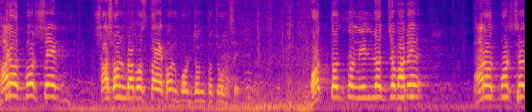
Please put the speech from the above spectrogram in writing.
ভারতবর্ষের শাসন ব্যবস্থা এখন পর্যন্ত চলছে। অত্যন্ত নির্লজ্জভাবে ভারতবর্ষের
